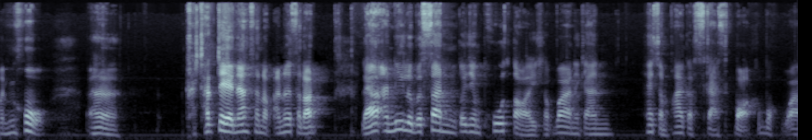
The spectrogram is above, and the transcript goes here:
มันโง่เออชัดเจนนะสำหรับอันเดอร์สล็อต แล้วอันดี้โรเบร์สันก็ยังพูดต่อยครับว่าในการให้สัมภาษณ์กับ Sky Sport เขาบอกว่า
